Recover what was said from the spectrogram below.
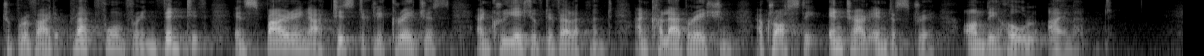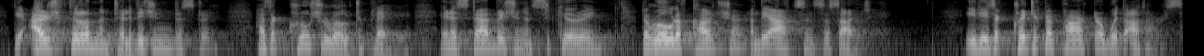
to provide a platform for inventive, inspiring, artistically courageous, and creative development and collaboration across the entire industry on the whole island. The Irish film and television industry has a crucial role to play in establishing and securing the role of culture and the arts in society. It is a critical partner with others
